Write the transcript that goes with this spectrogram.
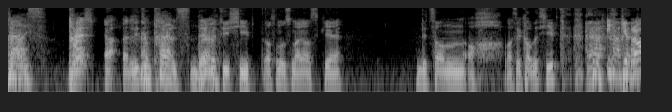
Træls. Det- Ja, litt sånn træls. Det betyr kjipt. Altså noe som er ganske Litt sånn åh, hva skal jeg kalle det? Kjipt? Ikke bra!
